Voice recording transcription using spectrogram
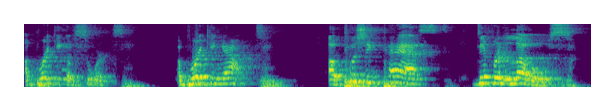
a breaking of sorts a breaking out, a pushing past different levels.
